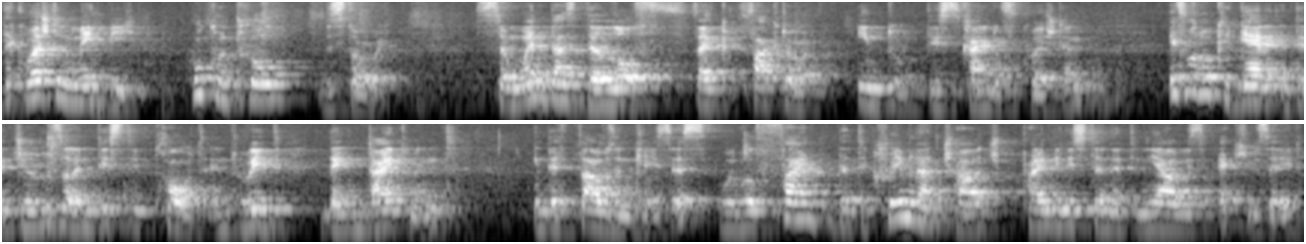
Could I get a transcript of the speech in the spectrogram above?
the question may be who controls the story? So when does the law factor into this kind of question? If we look again at the Jerusalem District Court and read the indictment in the thousand cases, we will find that the criminal charge Prime Minister Netanyahu is accused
